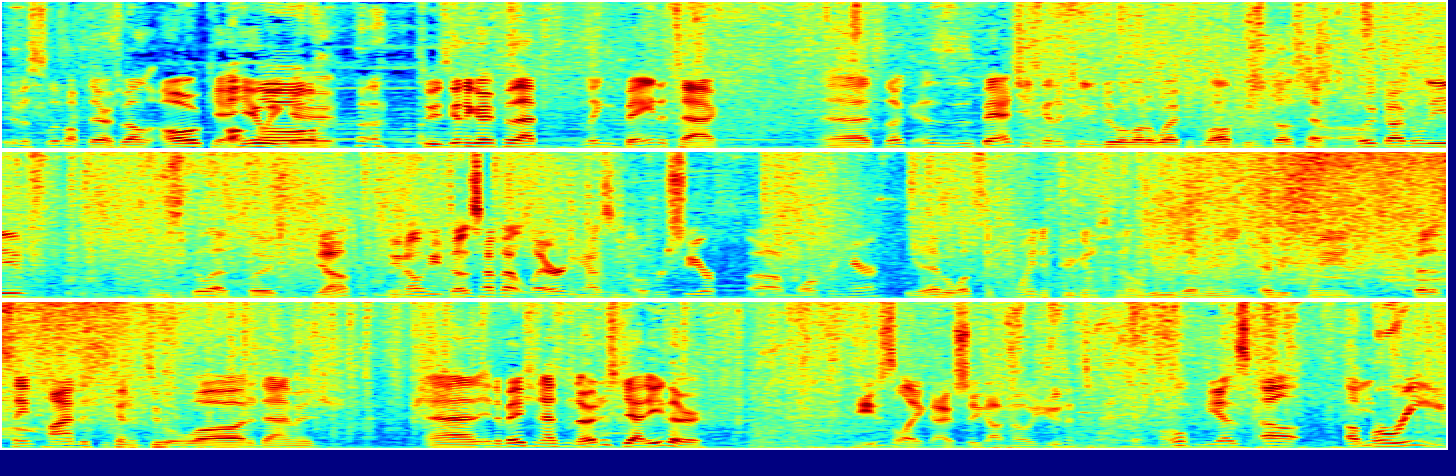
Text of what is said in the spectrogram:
Bit of a slip up there as well. Okay, here we go. so he's gonna go for that Ling Bane attack. Uh, it's not, this is Banshee's gonna actually do a lot of work as well because it does have Uh-oh. cloak, I believe. He still has cloak. Yeah. You know, he does have that lair and he has an overseer uh, morphing here. Yeah, but what's the point if you're just gonna lose everything, every queen? But at the same time, this is gonna do a lot of damage. And Innovation hasn't noticed yet either. He's like actually got no units back at home. He has uh, a He's- marine.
